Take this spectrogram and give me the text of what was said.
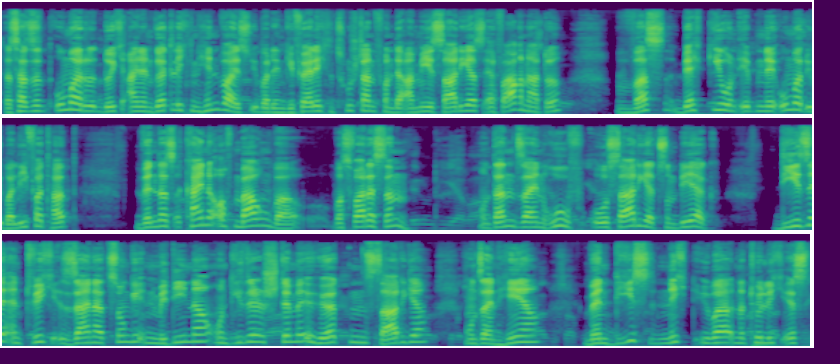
Dass Hazrat Umar durch einen göttlichen Hinweis über den gefährlichen Zustand von der Armee Sadias erfahren hatte, was Behki und Ibn Umar überliefert hat, wenn das keine Offenbarung war, was war das dann? Und dann sein Ruf, O Sadia zum Berg. Diese entwich seiner Zunge in Medina und diese Stimme hörten Sadia und sein Heer. Wenn dies nicht übernatürlich ist,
